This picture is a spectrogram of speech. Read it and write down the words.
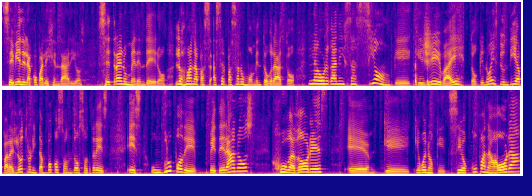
se viene la Copa Legendarios. Se traen un merendero, los van a hacer pasar un momento grato. La organización que, que lleva esto, que no es de un día para el otro, ni tampoco son dos o tres, es un grupo de veteranos, jugadores, eh, que, que, bueno, que se ocupan ahora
